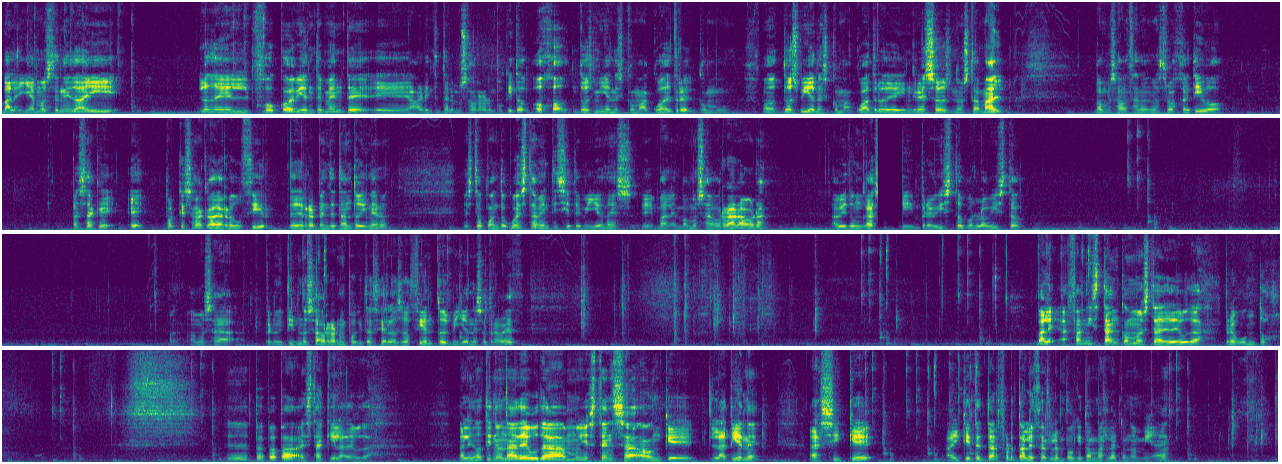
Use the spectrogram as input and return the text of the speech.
Vale, ya hemos tenido ahí lo del foco, evidentemente, eh, ahora intentaremos ahorrar un poquito. Ojo, 2 millones, como, bueno, 2 billones, 4 de ingresos, no está mal. Vamos avanzando en nuestro objetivo. Pasa que, eh, ¿por qué se me acaba de reducir de repente tanto dinero? ¿Esto cuánto cuesta? 27 millones. Eh, vale, vamos a ahorrar ahora. Ha habido un gasto imprevisto, por lo visto. Bueno, vamos a permitirnos ahorrar un poquito hacia los 200 billones otra vez. Vale, Afganistán, ¿cómo está de deuda? Pregunto. Eh, está aquí la deuda. Vale, no tiene una deuda muy extensa, aunque la tiene. Así que hay que intentar fortalecerle un poquito más la economía, ¿eh?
